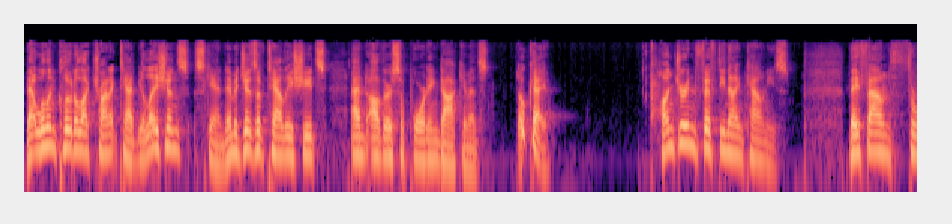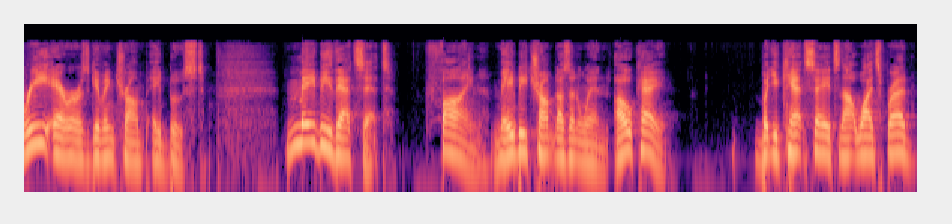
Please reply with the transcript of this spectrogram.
that will include electronic tabulations, scanned images of tally sheets, and other supporting documents. Okay. 159 counties. They found three errors giving Trump a boost. Maybe that's it. Fine. Maybe Trump doesn't win. Okay. But you can't say it's not widespread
